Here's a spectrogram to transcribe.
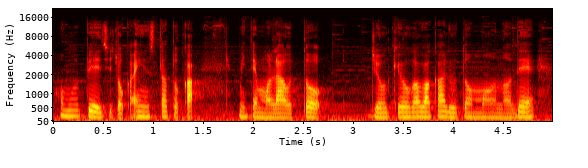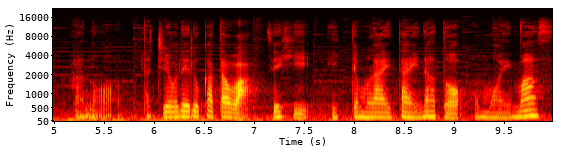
ホームページとかインスタとか見てもらうと状況がわかると思うのであの立ち寄れる方は是非行ってもらいたいなと思います。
